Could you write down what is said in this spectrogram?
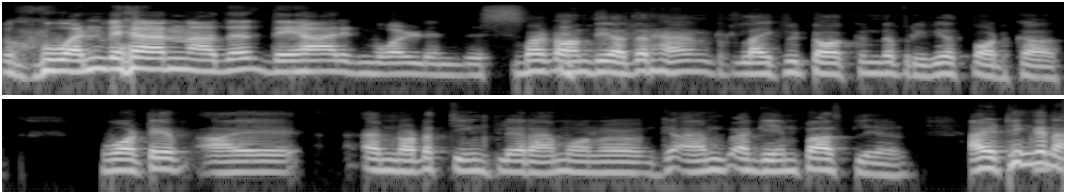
one way or another, they are involved in this. But on the other hand, like we talked in the previous podcast, what if I am not a team player? I'm on a I'm a Game Pass player. I think an Yeah,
